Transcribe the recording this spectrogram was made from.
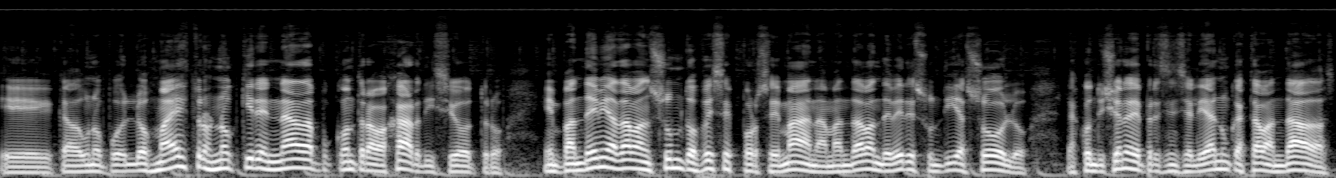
eh, cada uno puede. Los maestros no quieren nada con trabajar, dice otro. En pandemia daban Zoom dos veces por semana, mandaban deberes un día solo. Las condiciones de presencialidad nunca estaban dadas,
